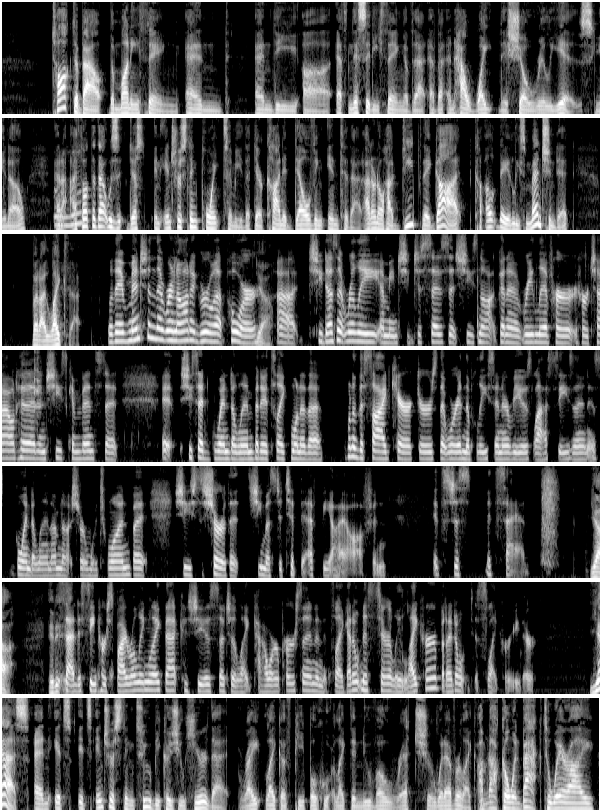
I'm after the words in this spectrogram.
talked about the money thing and and the uh, ethnicity thing of that and how white this show really is, you know. And I- I thought that that was just an interesting point to me that they're kind of delving into that. I don't know how deep they got; they at least mentioned it, but I like that. Well, they've mentioned that Renata grew up poor. Yeah. Uh, she doesn't really, I mean, she just says that she's not going to relive her, her childhood and she's convinced that it, she said Gwendolyn, but it's like one of the, one of the side characters that were in the police interviews last season is Gwendolyn. I'm not sure which one, but she's sure that she must have tipped the FBI off. And it's just, it's sad. Yeah, it, sad to see her spiraling like that because she is such a like power person and it's like i don't necessarily like her but i don't dislike her either. Yes, and it's it's interesting too because you hear that, right? Like of people who are like the nouveau rich or whatever, like I'm not going back to where I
